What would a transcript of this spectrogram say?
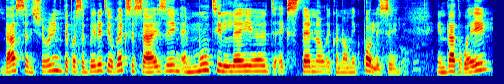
thus ensuring the possibility of exercising a multi-layered external economic policy. In that way,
